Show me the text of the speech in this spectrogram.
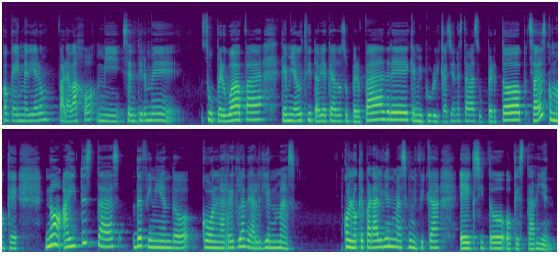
Ok, me dieron para abajo mi sentirme súper guapa, que mi outfit había quedado súper padre, que mi publicación estaba súper top, ¿sabes? Como que no, ahí te estás definiendo con la regla de alguien más, con lo que para alguien más significa éxito o que está bien.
